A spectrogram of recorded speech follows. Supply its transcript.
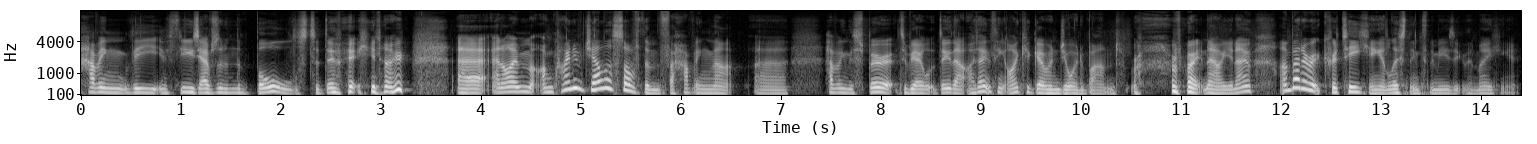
having the enthusiasm and the balls to do it, you know. Uh, and I'm I'm kind of jealous of them for having that, uh, having the spirit to be able to do that. I don't think I could go and join a band right now, you know. I'm better at critiquing and listening to the music than making it.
